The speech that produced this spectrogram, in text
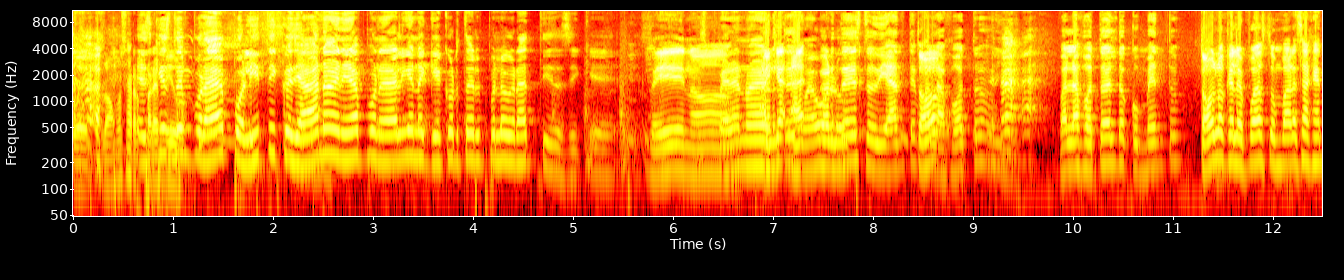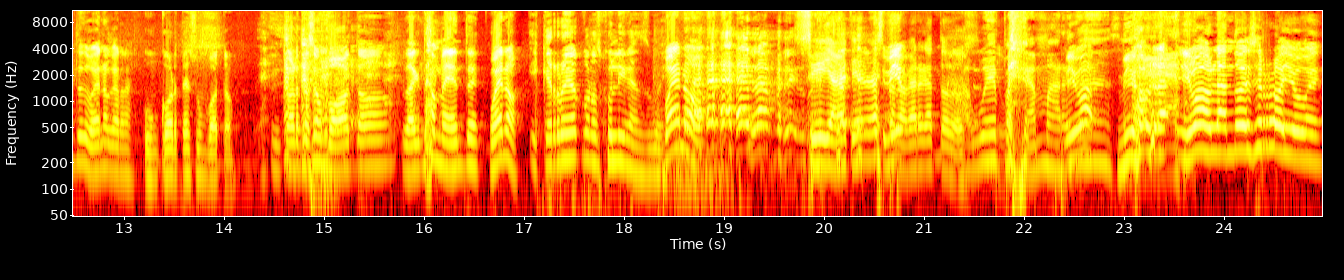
güey. Lo vamos a Es rapar que en es vivo. temporada de políticos, ya van a venir a poner a alguien aquí a cortar el pelo gratis, así que Sí, no. No, que- ahorita ah, nuevo Corte look. de estudiante Todo- para la foto. y- para la foto del documento. todo lo que le puedas tumbar a esa gente es bueno, carnal. Un corte es un voto. Un corte es un voto. Exactamente. Bueno, ¿Y qué rollo con los hooligans, güey? bueno. Sí, ya me tienen hasta la verga todos. ah, güey, para qué Me iba, amargas. me iba habla- iba hablando de ese rollo, güey.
